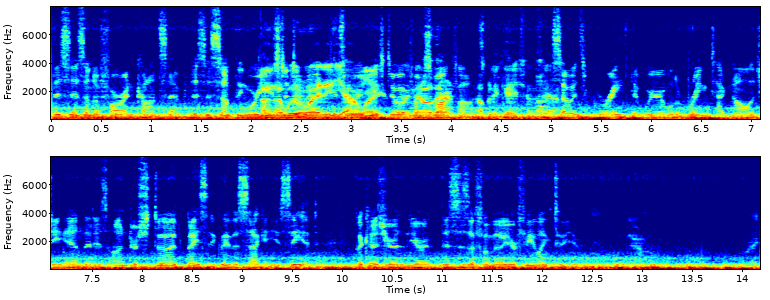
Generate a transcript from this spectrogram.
this isn't a foreign concept. This is something we're And used to we doing. already, yeah, we're we- used to it from smartphones. applications, Uh, yeah. So it's great that we're able to bring technology in that is understood basically the second you see it, because you're you're this is a familiar feeling to you. Yeah. Great.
